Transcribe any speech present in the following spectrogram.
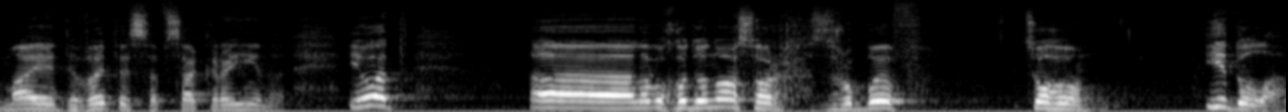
має дивитися вся країна. І от а, Навуходоносор зробив цього ідола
